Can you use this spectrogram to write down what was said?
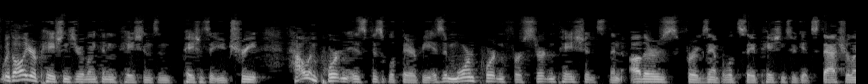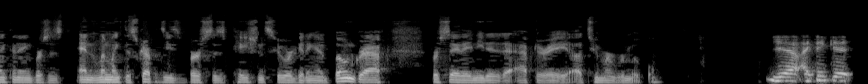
with all your patients, your lengthening patients and patients that you treat, how important is physical therapy? Is it more important for certain patients than others? For example, let's say patients who get stature lengthening versus and limb length discrepancies versus patients who are getting a bone graft for say they needed it after a, a tumor removal. Yeah, I think it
